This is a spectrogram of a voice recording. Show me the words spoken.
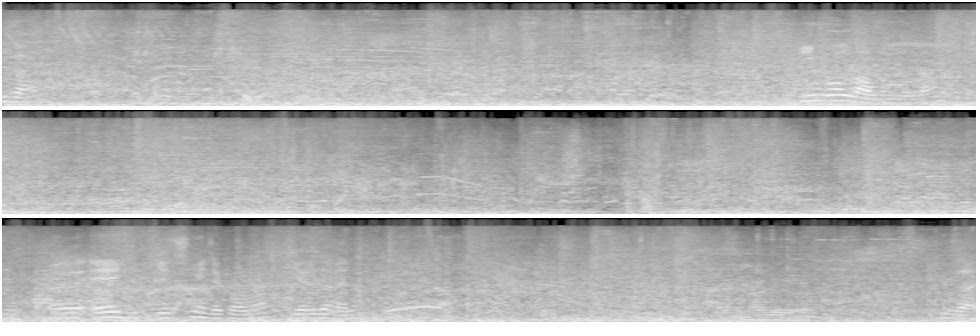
Güzel. Bin gol da aldım buradan. Ee, E geçmeyecek oradan. Geri dönelim. Güzel,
